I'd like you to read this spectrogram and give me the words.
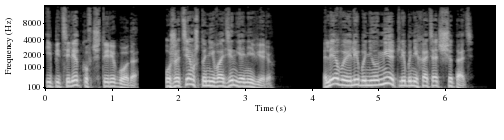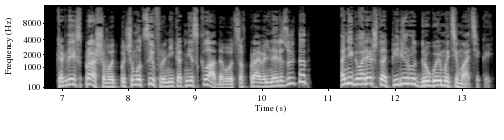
и пятилетку в четыре года, уже тем, что ни в один я не верю. Левые либо не умеют, либо не хотят считать. Когда их спрашивают, почему цифры никак не складываются в правильный результат, они говорят, что оперируют другой математикой.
